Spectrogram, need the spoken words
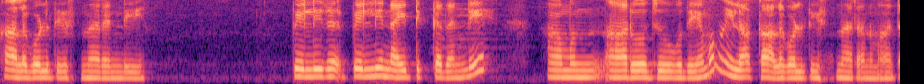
కాలగోళ్ళు తీస్తున్నారండి. పెళ్ళి పెళ్ళి నైట్కి కదండి ఆ రోజు ఉదయం ఇలా కాలగోళ్ళు తీస్తున్నారనమాట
